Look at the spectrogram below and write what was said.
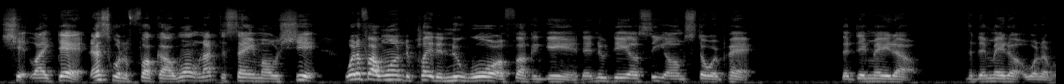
Shit like that. That's what the fuck I want, not the same old shit. What if I wanted to play the new War of fucking again, that new DLC um story pack that they made up, that they made up, whatever.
